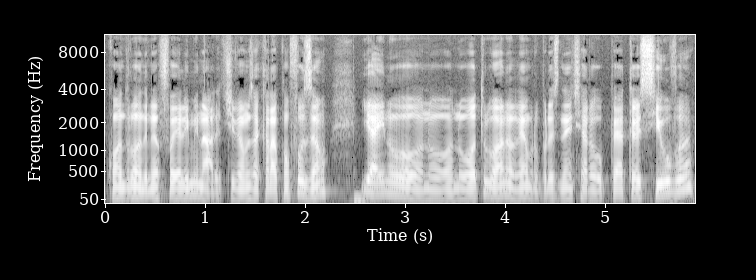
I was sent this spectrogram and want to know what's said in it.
quando o Londrina foi eliminado. Tivemos aquela confusão, e aí no, no, no outro ano, eu lembro, o presidente era o Peter Silva,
